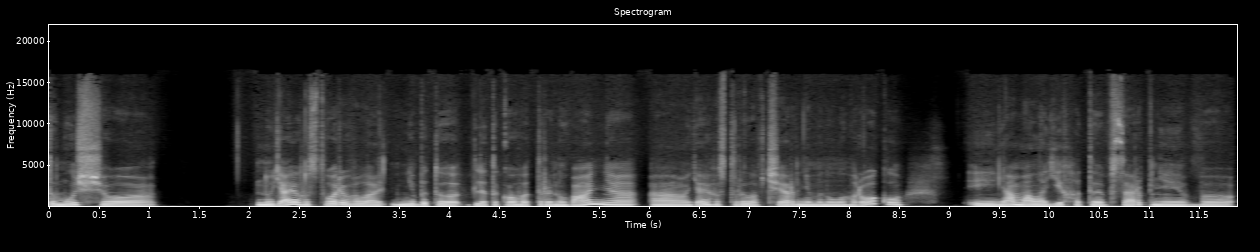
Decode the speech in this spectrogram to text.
тому що ну, я його створювала нібито для такого тренування. Я його створила в червні минулого року. І я мала їхати в серпні в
